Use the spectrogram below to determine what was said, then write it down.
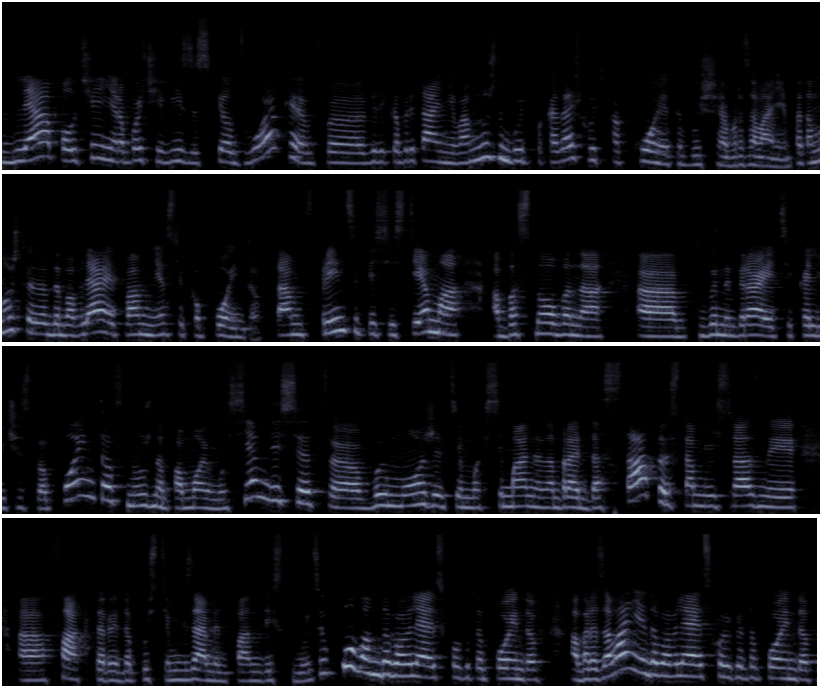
для получения рабочей визы Skilled Worker в э, Великобритании вам нужно будет показать хоть какое-то высшее образование, потому что это добавляет вам несколько поинтов. Там, в принципе, система обоснована, э, вы набираете количество поинтов, нужно, по-моему, 70, э, вы можете максимально набрать до 100, то есть там есть разные факторы, допустим, экзамен по английскому языку вам добавляет сколько-то поинтов, образование добавляет сколько-то поинтов,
